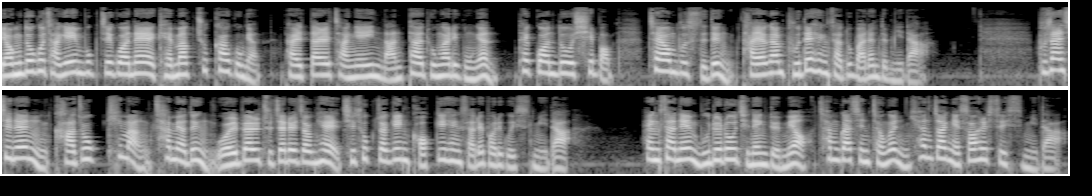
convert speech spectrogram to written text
영도구 장애인복지관의 개막 축하 공연, 발달 장애인 난타 동아리 공연, 태권도 시범, 체험 부스 등 다양한 부대 행사도 마련됩니다. 부산시는 가족, 희망, 참여 등 월별 주제를 정해 지속적인 걷기 행사를 벌이고 있습니다. 행사는 무료로 진행되며 참가 신청은 현장에서 할 수 있습니다.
